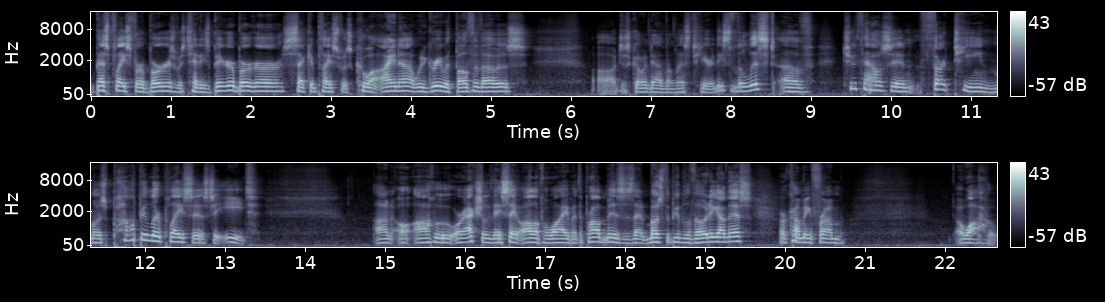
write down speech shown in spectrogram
Best place for burgers was Teddy's Bigger Burger. Second place was Kua'aina. I would agree with both of those. Uh, just going down the list here. These are the list of 2013 most popular places to eat on Oahu, or actually they say all of Hawaii, but the problem is is that most of the people voting on this are coming from Oahu.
